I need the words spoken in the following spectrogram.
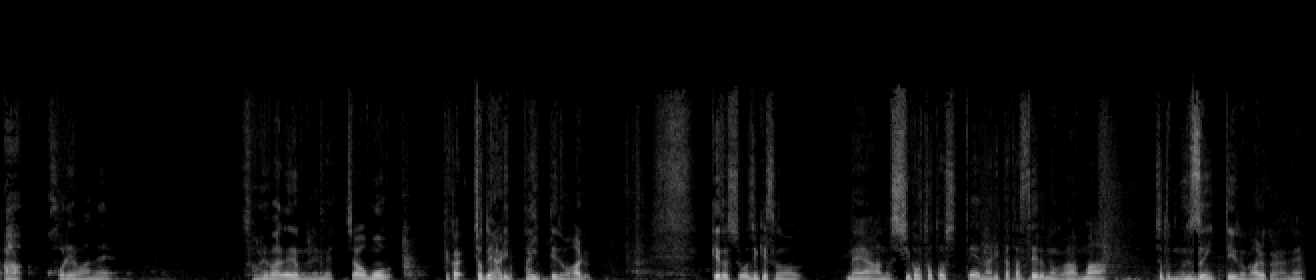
あ、これはね、それはね、でもね、めっちゃ思う。てか、ちょっとやりたいっていうのはある。けど正直その、ね、あの、仕事として成り立たせるのが、まあ、ちょっとむずいっていうのがあるからね。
